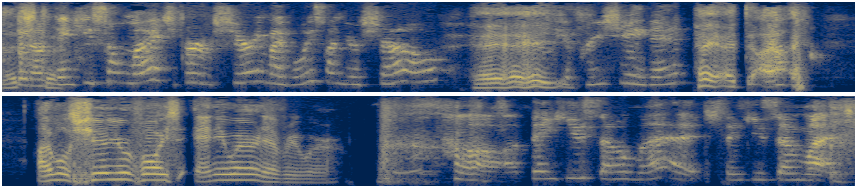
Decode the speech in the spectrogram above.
Let's but do- thank you so much for sharing my voice on your show. hey, hey, Really hey, appreciate it. hey! I, I, I will share your voice anywhere and everywhere. Oh, thank you so much. Thank you so much.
